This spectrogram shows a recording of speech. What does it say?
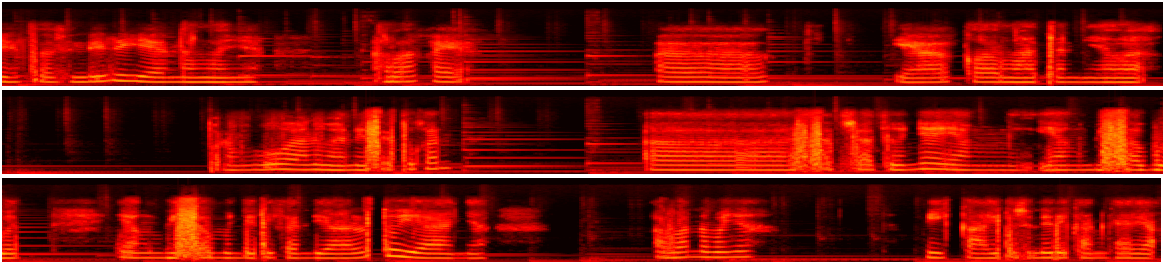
ya tahu sendiri ya namanya. Apa kayak eh ya kehormatannya perempuan wanita itu kan eh satu-satunya yang yang bisa buat yang bisa menjadikan dia tuh ya hanya apa namanya nikah itu sendiri kan kayak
